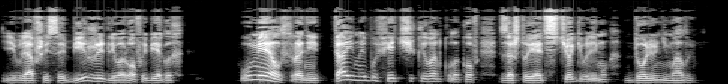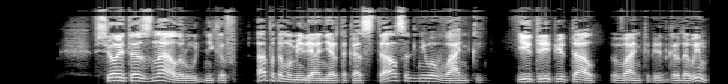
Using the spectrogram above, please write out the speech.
являвшийся биржей для воров и беглых. Умел хранить тайный буфетчик Иван Кулаков, за что и отстегивали ему долю немалую. Все это знал Рудников, а потому миллионер так и остался для него Ванькой. И трепетал Ванька перед городовым,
